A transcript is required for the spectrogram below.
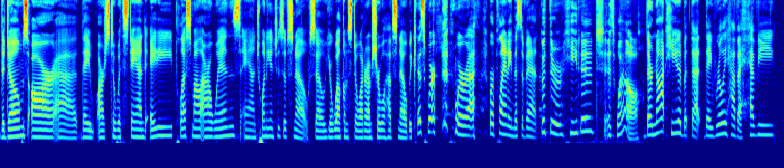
the domes are uh, they are to withstand 80 plus mile hour winds and 20 inches of snow. So you're welcome, Stillwater. I'm sure we'll have snow because we're we're uh, we're planning this event. But they're heated as well. They're not heated, but that they really have a heavy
